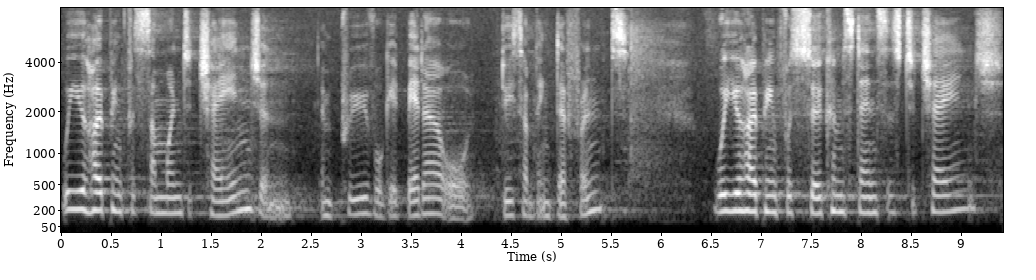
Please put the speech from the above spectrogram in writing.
Were you hoping for someone to change and improve or get better or do something different? Were you hoping for circumstances to change?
